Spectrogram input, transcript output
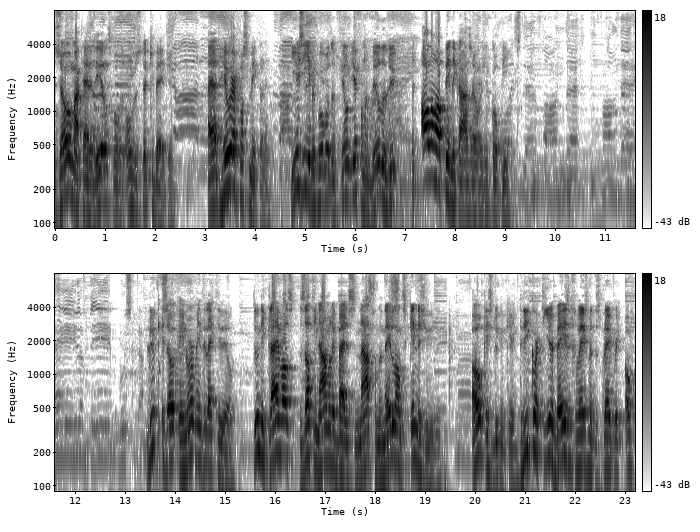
Zo maakt hij de wereld volgens ons een stukje beter. Hij houdt heel erg van smikkelen. Hier zie je bijvoorbeeld een filmpje van een wilde Luc met allemaal pindakaas over zijn koppie. Luc is ook enorm intellectueel. Toen hij klein was, zat hij namelijk bij de Senaat van de Nederlandse Kinderjury. Ook is Luc een keer drie kwartier bezig geweest met de spreekwoord over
